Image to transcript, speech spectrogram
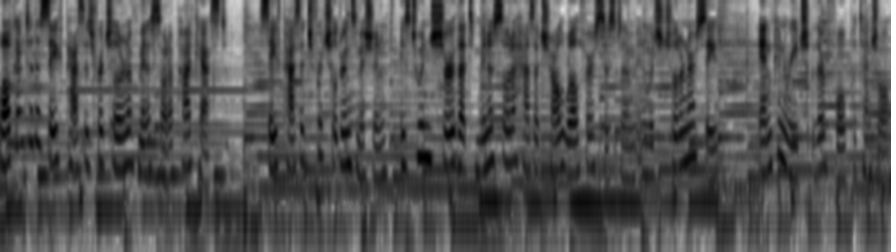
Welcome to the Safe Passage for Children of Minnesota podcast. Safe Passage for Children's mission is to ensure that Minnesota has a child welfare system in which children are safe and can reach their full potential.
